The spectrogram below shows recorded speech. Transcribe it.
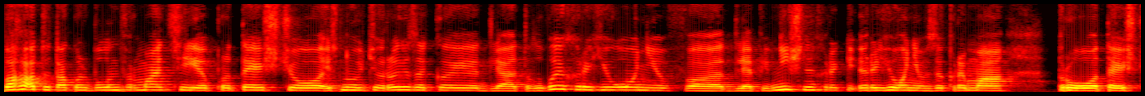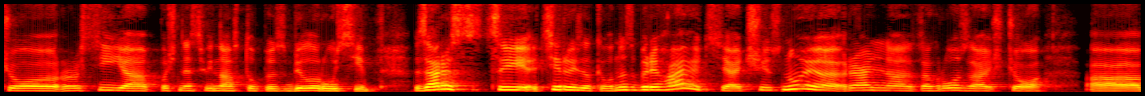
Багато також було інформації про те, що існують ризики для тилових регіонів, для північних рег- регіонів, зокрема, про те, що Росія почне свій наступ з Білорусі. Зараз ці, ці ризики вони зберігаються? Чи існує реальна загроза, що е,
